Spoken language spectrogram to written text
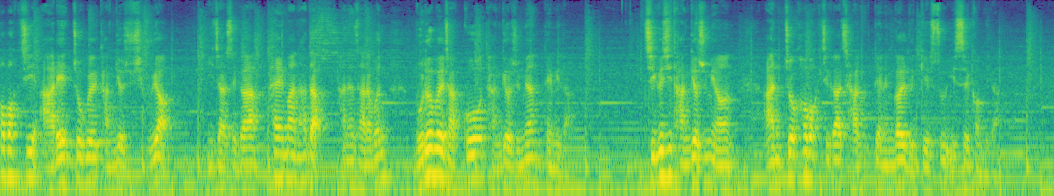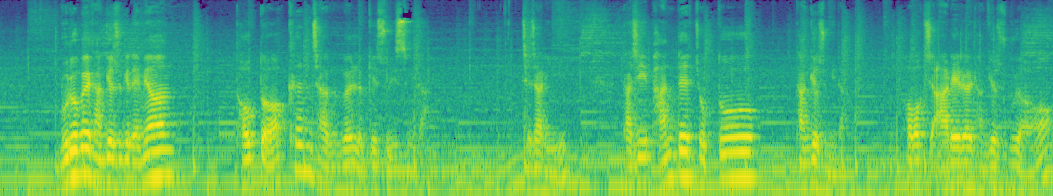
허벅지 아래쪽을 당겨주시고요. 이 자세가 할만하다 하는 사람은 무릎을 잡고 당겨주면 됩니다. 지그시 당겨주면 안쪽 허벅지가 자극되는 걸 느낄 수 있을 겁니다. 무릎을 당겨주게 되면 더욱더 큰 자극을 느낄 수 있습니다. 제자리. 다시 반대쪽도 당겨줍니다. 허벅지 아래를 당겨주고요.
